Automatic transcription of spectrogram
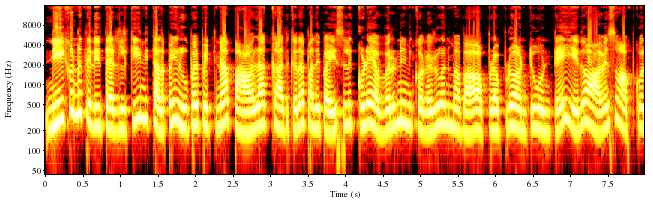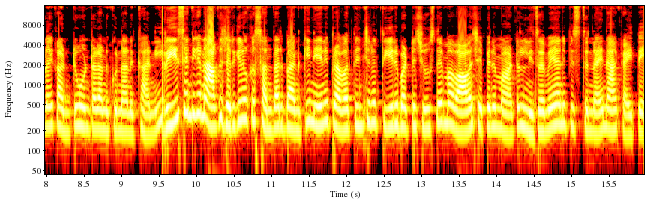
నీకున్న తెలివితేటలకి నీ తలపై రూపాయి పెట్టినా పావలాకు కాదు కదా పది పైసలకు కూడా ఎవరు నేను కొనరు అని మా బావ అప్పుడప్పుడు అంటూ ఉంటే ఏదో ఆవేశం ఆపుకోలేక అంటూ ఉంటాడు అనుకున్నాను కానీ రీసెంట్‌గా నాకు జరిగిన ఒక సందర్భానికి నేను ప్రవర్తించిన తీరు బట్టి చూస్తే మా బావ చెప్పిన మాటలు నిజమే అనిపిస్తున్నాయి నాకైతే.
